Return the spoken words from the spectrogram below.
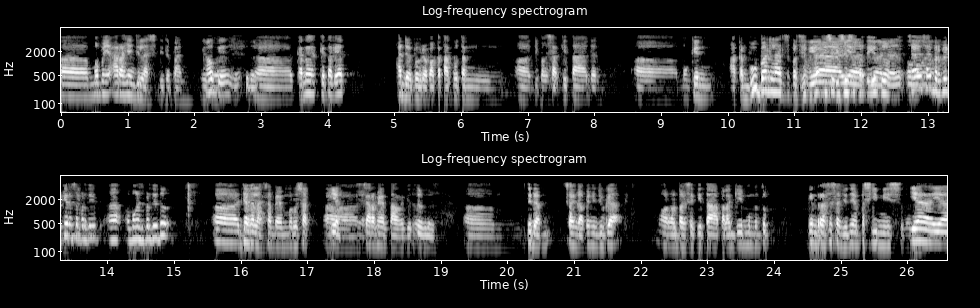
uh, mempunyai arah yang jelas di depan gitu. Oke, ya, betul. Uh, karena kita lihat ada beberapa ketakutan uh, di bangsa kita dan uh, mungkin akan bubar lah seperti Ya, isu-isu ya, seperti itu itu. ada Saya saya berpikir seperti uh, omongan seperti itu uh, janganlah sampai merusak uh, Ya, ya. secara mental gitu Betul, betul. um, tidak saya nggak pengen juga moral bangsa kita apalagi membentuk generasi selanjutnya yang pesimis Iya, iya,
